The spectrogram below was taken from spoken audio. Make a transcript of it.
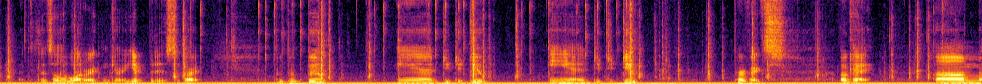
I think that's all the water I can carry. Yep, it is. All right. Boop, boop, boop. And do, do, do. And do, do, do. Perfect. Okay. Um,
